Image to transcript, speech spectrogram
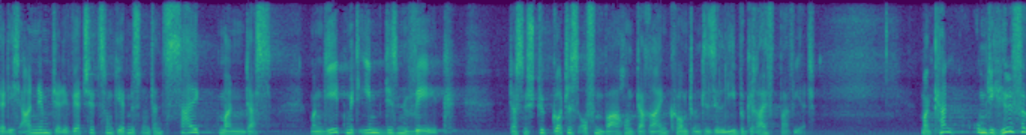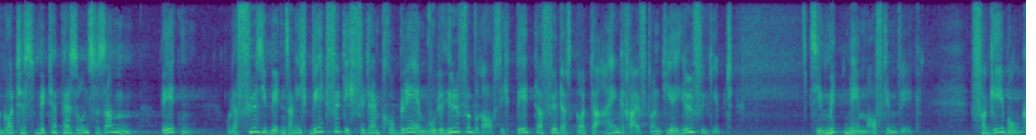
der dich annimmt, der dir Wertschätzung geben muss. Und dann zeigt man das. Man geht mit ihm diesen Weg, dass ein Stück Gottes Offenbarung da reinkommt und diese Liebe greifbar wird. Man kann um die Hilfe Gottes mit der Person zusammen beten oder für sie beten, sagen, ich bete für dich, für dein Problem, wo du Hilfe brauchst. Ich bete dafür, dass Gott da eingreift und dir Hilfe gibt. Sie mitnehmen auf dem Weg. Vergebung.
